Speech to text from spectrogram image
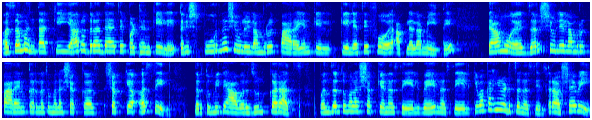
असं म्हणतात की या रुद्राध्यायाचे पठण केले तरी पूर्ण शिवलीलामृत पारायण केल केल्याचे फळ आपल्याला मिळते. त्यामुळे जर शिवलीलामृत पारायण करणं तुम्हाला शक्य शक्य असेल तर तुम्ही ते आवर्जून कराच. पण जर तुम्हाला शक्य नसेल वेळ नसेल किंवा काही अडचण असेल तर अशावेळी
